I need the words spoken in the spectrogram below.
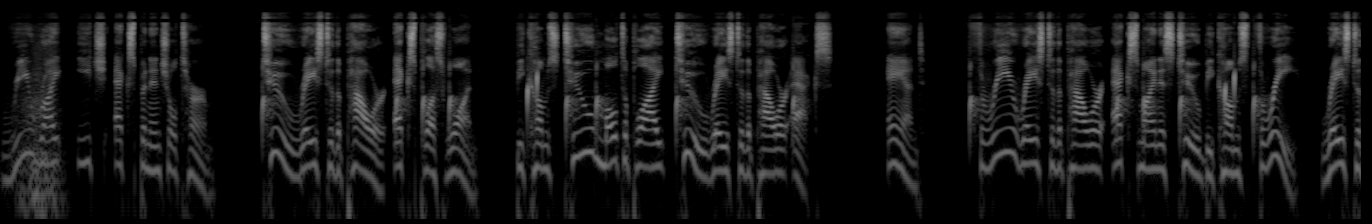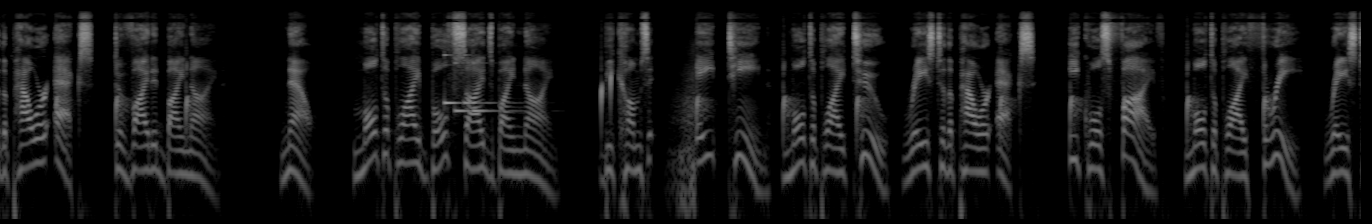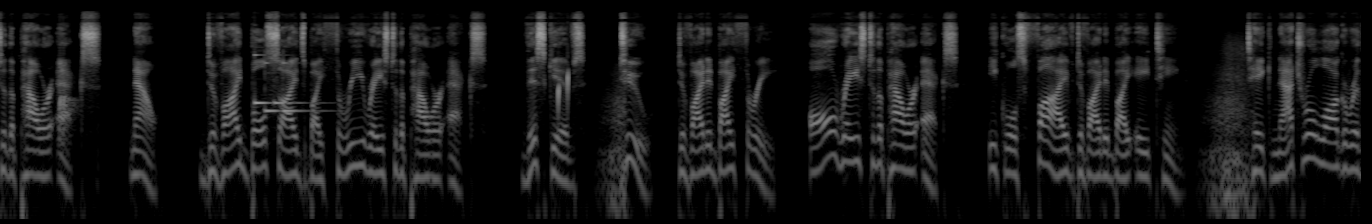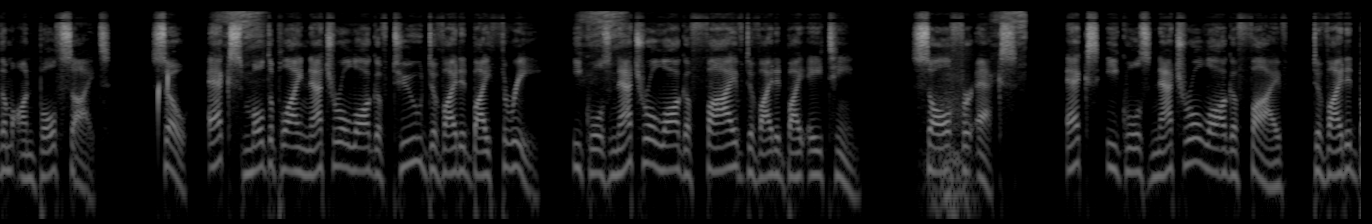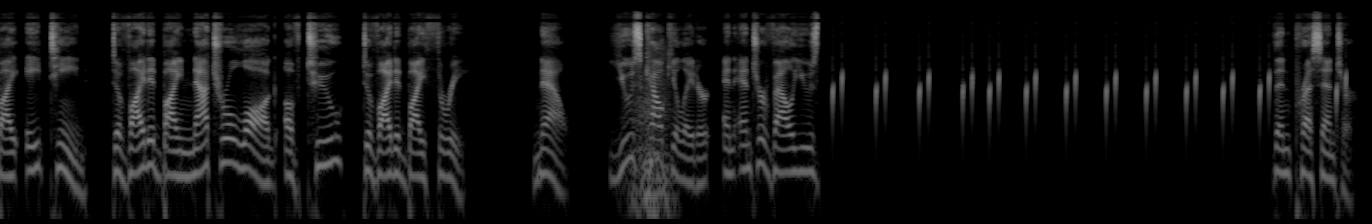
Rewrite each exponential term. 2 raised to the power x plus 1 becomes 2 multiply 2 raised to the power x. And 3 raised to the power x minus 2 becomes 3 raised to the power x divided by 9. Now, multiply both sides by 9 becomes 18 multiply 2 raised to the power x equals 5 multiply 3 raised to the power x. Now, divide both sides by 3 raised to the power x. This gives 2 divided by 3, all raised to the power x, equals 5 divided by 18. Take natural logarithm on both sides. So, x multiply natural log of 2 divided by 3 equals natural log of 5 divided by 18. Solve for x. x equals natural log of 5 divided by 18 divided by natural log of 2 divided by 3. Now, use calculator and enter values then press enter.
